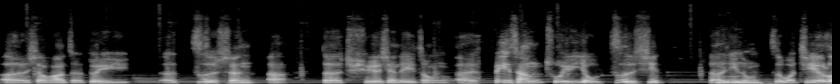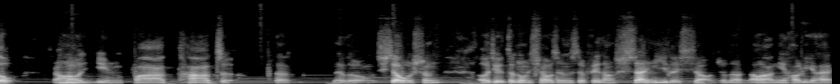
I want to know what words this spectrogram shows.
呃消化者对于呃自身啊、呃、的缺陷的一种呃非常出于有自信的一种自我揭露，嗯、然后引发他者。的那种笑声，而且这种笑声是非常善意的笑，觉得啊你好厉害。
